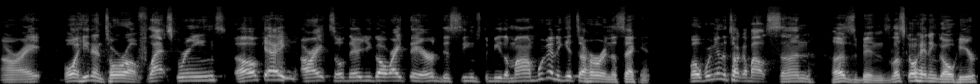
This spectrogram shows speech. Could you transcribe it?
All right. Boy, he didn't tore up flat screens. Okay. All right. So there you go, right there. This seems to be the mom. We're going to get to her in a second, but we're going to talk about son husbands. Let's go ahead and go here.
